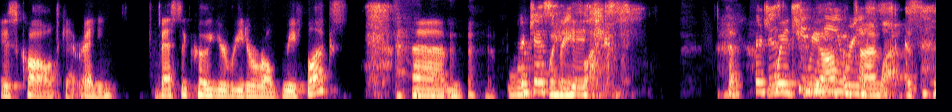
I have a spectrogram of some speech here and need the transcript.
is called, get ready, vesicoureteral reflux. Um, or just which, reflux. or just which kidney reflux.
